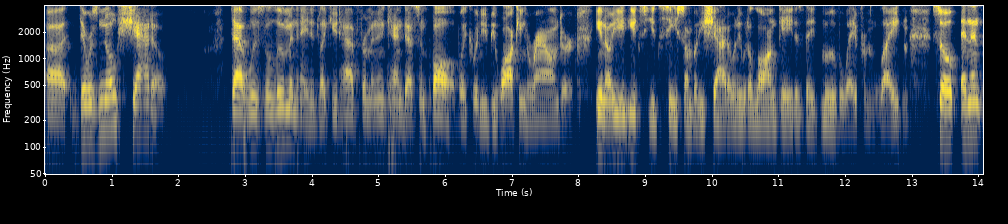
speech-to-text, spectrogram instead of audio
uh, there was no shadow that was illuminated like you'd have from an incandescent bulb like when you'd be walking around or you know you'd you'd see somebody's shadow and it would elongate as they'd move away from the light. And so and then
